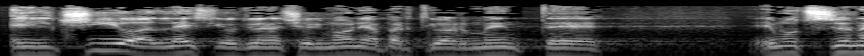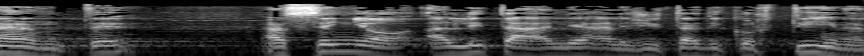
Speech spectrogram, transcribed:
e il CIO, all'esito di una cerimonia particolarmente emozionante, assegnò all'Italia, alle città di Cortina,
